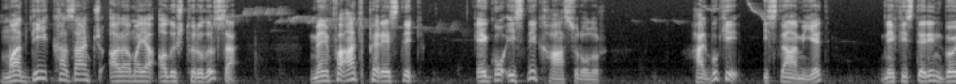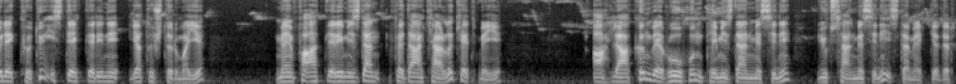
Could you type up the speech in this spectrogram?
maddi kazanç aramaya alıştırılırsa menfaat perestlik, egoistlik hasıl olur. Halbuki İslamiyet nefislerin böyle kötü isteklerini yatıştırmayı, menfaatlerimizden fedakarlık etmeyi, ahlakın ve ruhun temizlenmesini, yükselmesini istemektedir.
